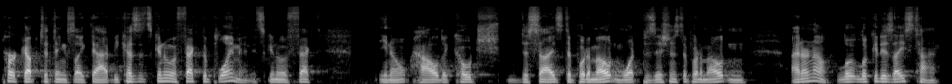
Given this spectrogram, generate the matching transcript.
perk up to things like that because it's going to affect deployment. It's going to affect, you know, how the coach decides to put him out and what positions to put him out. And I don't know. Look, look at his ice time.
